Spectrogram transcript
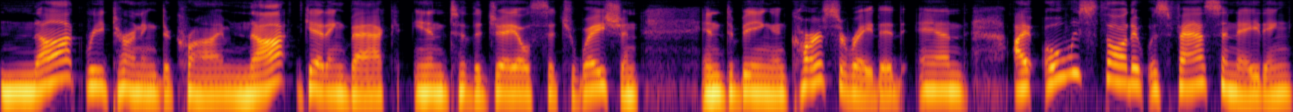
not returning to crime, not getting back into the jail situation, into being incarcerated. And I always thought it was fascinating.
